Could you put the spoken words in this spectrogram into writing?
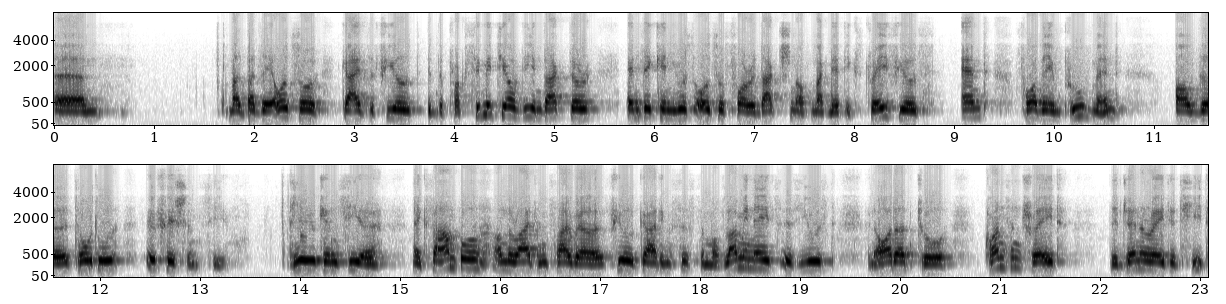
um, but, but they also guide the field in the proximity of the inductor, and they can use also for reduction of magnetic stray fields and for the improvement of the total efficiency. Here you can see an example on the right-hand side where a field guiding system of laminates is used in order to concentrate the generated heat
